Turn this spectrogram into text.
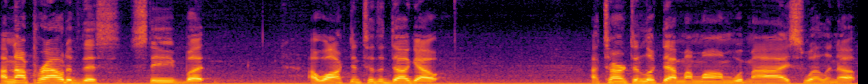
I'm not proud of this, Steve, but I walked into the dugout. I turned and looked at my mom with my eyes swelling up.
